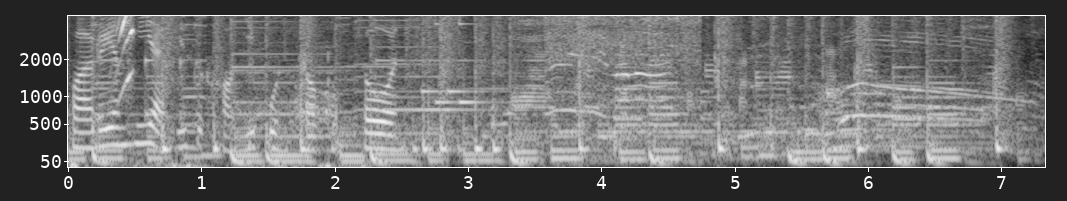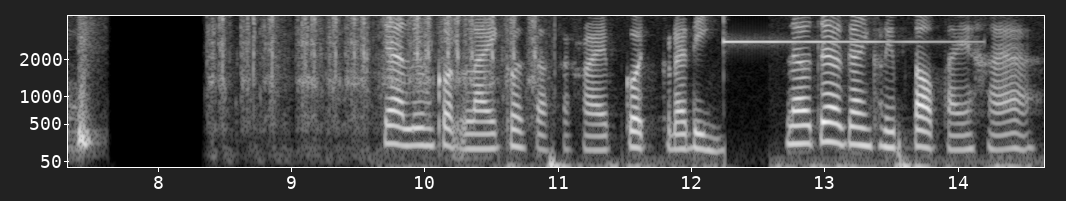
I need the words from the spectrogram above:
ควาเรียมที่ใหญ่ที่สุดของญี่ปุ่นครบทุกโซน อย่าลืมกดไลค์ กด Subscribe กดกระดิ่ง แล้วเจอกันคลิปต่อไปค่ะ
